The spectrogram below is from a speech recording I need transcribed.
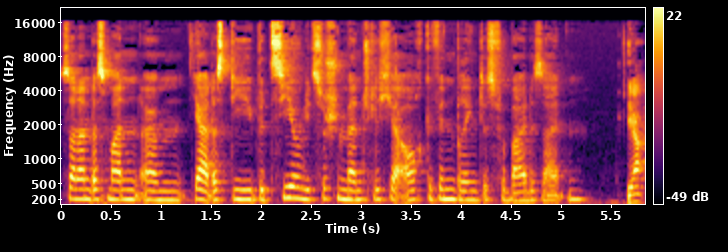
sondern dass man, ähm, ja, dass die Beziehung, die zwischenmenschliche auch gewinnbringend ist für beide Seiten. Ja.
